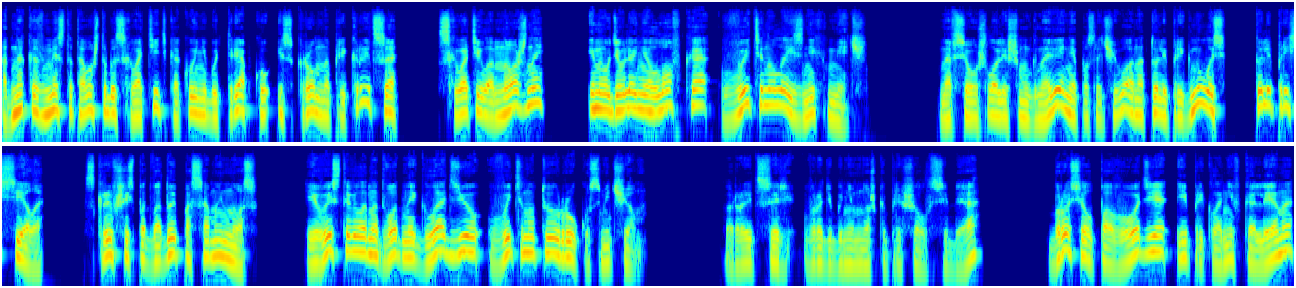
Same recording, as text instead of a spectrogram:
Однако вместо того, чтобы схватить какую-нибудь тряпку и скромно прикрыться, схватила ножны и, на удивление ловко, вытянула из них меч. На все ушло лишь мгновение, после чего она то ли пригнулась, то ли присела, скрывшись под водой по самый нос, и выставила над водной гладью вытянутую руку с мечом. Рыцарь вроде бы немножко пришел в себя, бросил поводья и, преклонив колено,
